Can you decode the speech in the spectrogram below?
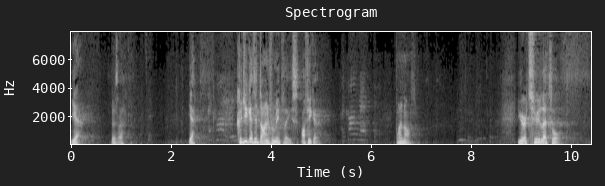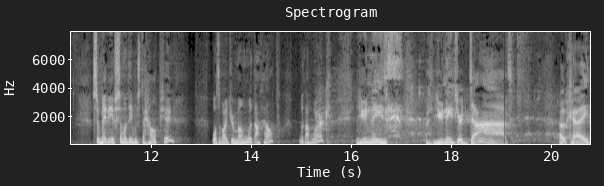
yeah, there's a. Yeah. Could you get it down for me, please? Off you go. Why not? You're too little. So maybe if somebody was to help you, what about your mum? Would that help? Would that work? You need, you need your dad. Okay.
